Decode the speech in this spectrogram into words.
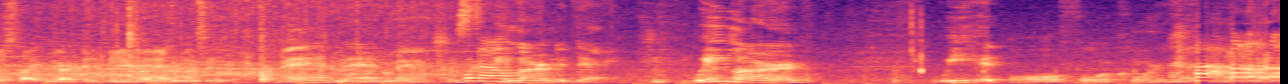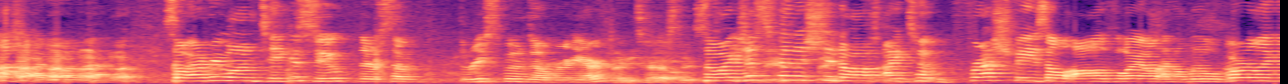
just like we are going to be when everyone sees it. Man, man, man. So what did we learn today? We learned we hit all four corners. I love that. So everyone, take a soup. There's some three spoons over here. Fantastic. So I just finished it off. I took fresh basil, olive oil, and a little garlic,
